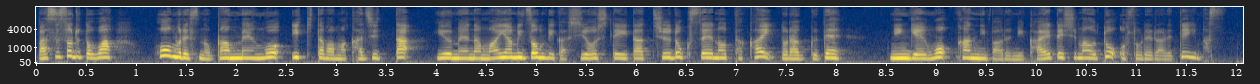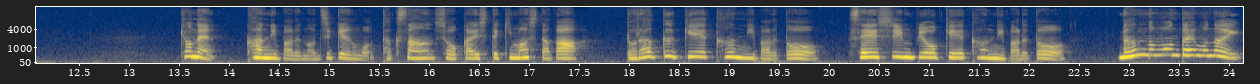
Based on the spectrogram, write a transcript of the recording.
バスソルトはホームレスの顔面を生きたままかじった有名なマイアミゾンビが使用していた中毒性の高いドラッグで人間をカンニバルに変えてしまうと恐れられています。去年カンニバルの事件をたくさん紹介してきましたがドラッグ系カンニバルと精神病系カンニバルと何の問題もない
